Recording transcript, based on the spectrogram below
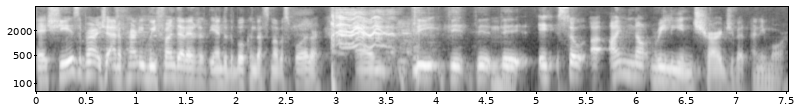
uh, she is apparently, and apparently we find that out at the end of the book, and that's not a spoiler. Um, the, the, the, the, it, so I, I'm not really in charge of it anymore.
